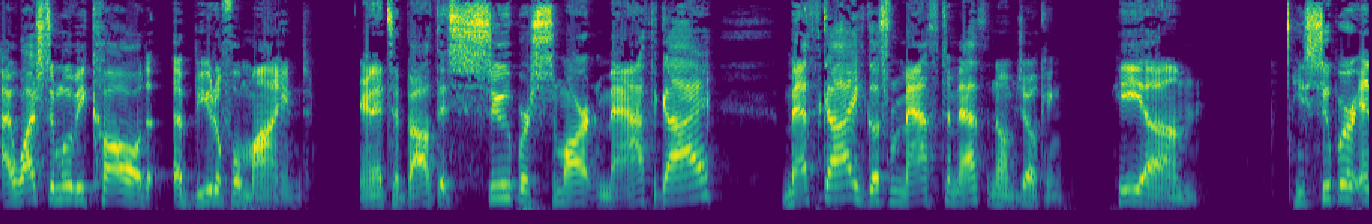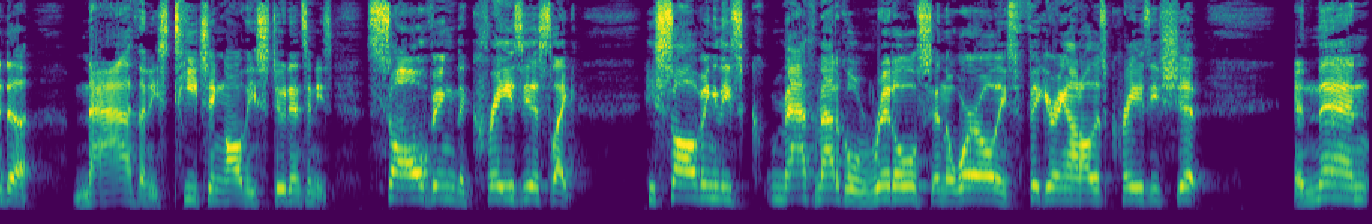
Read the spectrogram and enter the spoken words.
I watched a movie called A Beautiful Mind, and it's about this super smart math guy, meth guy. He goes from math to meth. No, I'm joking. He um, he's super into math, and he's teaching all these students, and he's solving the craziest like he's solving these mathematical riddles in the world. He's figuring out all this crazy shit, and then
